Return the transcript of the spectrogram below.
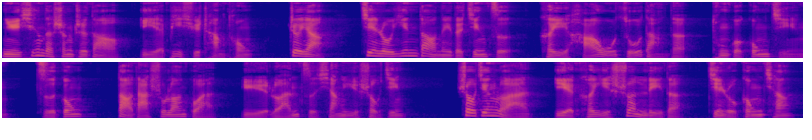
女性的生殖道也必须畅通，这样进入阴道内的精子可以毫无阻挡地通过宫颈、子宫到达输卵管与卵子相遇受精，受精卵也可以顺利地进入宫腔。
